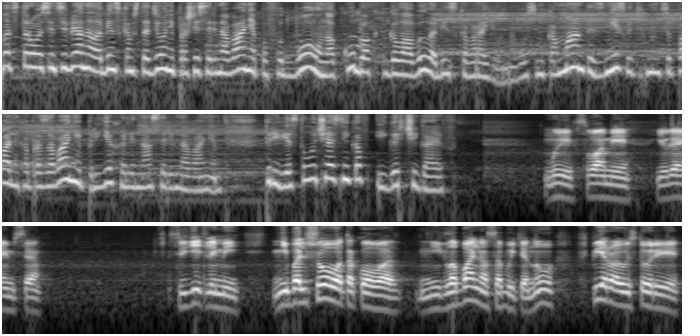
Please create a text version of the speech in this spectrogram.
22 сентября на Лабинском стадионе прошли соревнования по футболу на Кубок головы Лабинского района. Восемь команд из нескольких муниципальных образований приехали на соревнования. Приветствовал участников Игорь Чигаев. Мы с вами являемся свидетелями небольшого такого, не глобального события, но в первой в истории,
